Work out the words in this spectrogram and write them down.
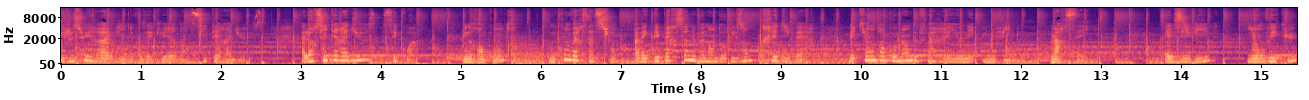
Et je suis ravie de vous accueillir dans Cité Radieuse. Alors Cité Radieuse, c'est quoi? Une rencontre, une conversation avec des personnes venant d'horizons très divers, mais qui ont en commun de faire rayonner une ville, Marseille. Elles y vivent, y ont vécu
